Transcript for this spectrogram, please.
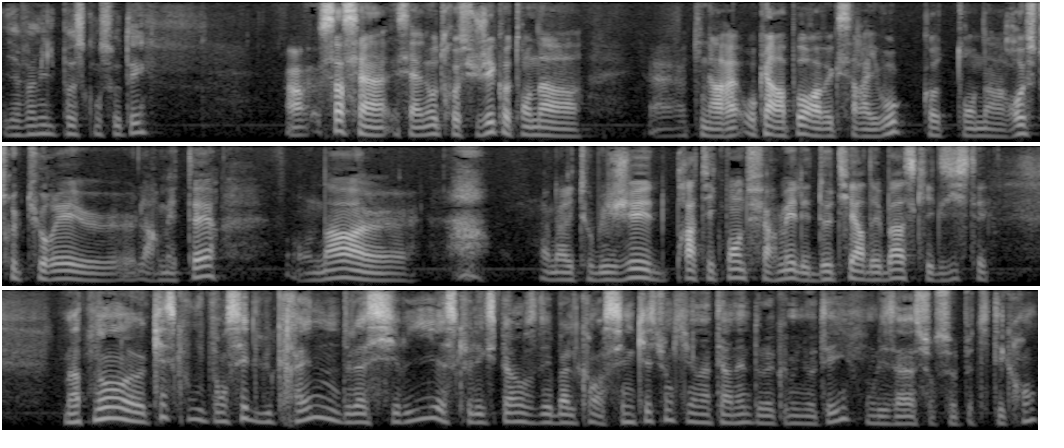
Il y a 20 000 postes qu'on sautait Alors, Ça c'est un, autre sujet a qui n'a aucun rapport avec Sarajevo. Quand on a restructuré l'armée de terre, on a a été obligé pratiquement de fermer les deux tiers des bases qui existaient. Maintenant, euh, qu'est-ce que vous pensez de l'Ukraine, de la Syrie? Est-ce que l'expérience des Balkans, c'est une question qui vient d'Internet de la communauté, on les a sur ce petit écran.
